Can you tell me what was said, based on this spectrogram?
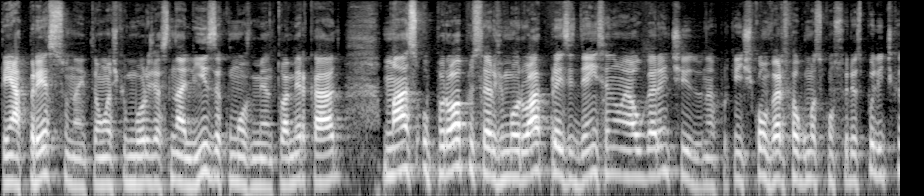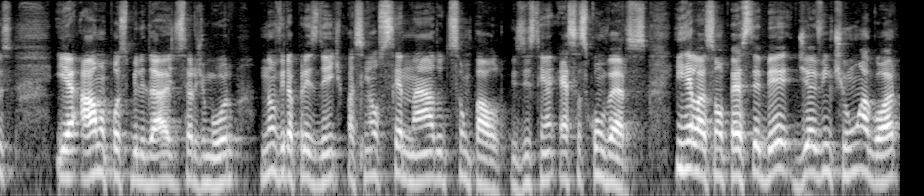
tem apreço, né, então acho que o Moro já sinaliza com o movimento a mercado, mas o próprio Sérgio Moro, a presidência, não é algo garantido, né, porque a gente conversa com algumas consultorias políticas e é, há uma possibilidade de Sérgio Moro não vir a presidente, mas sim ao Senado de São Paulo. Existem essas conversas. Em relação ao PSDB, dia 21 agora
